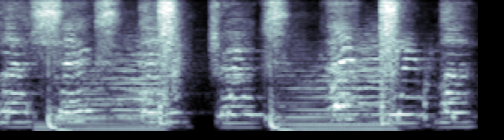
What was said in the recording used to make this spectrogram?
my sex and drugs. I need my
